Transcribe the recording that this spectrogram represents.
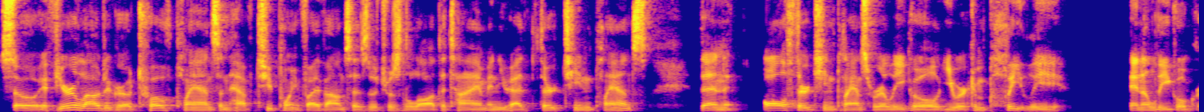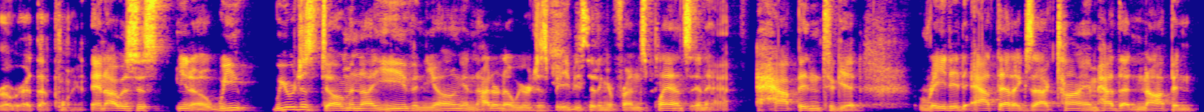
So if you're allowed to grow 12 plants and have 2.5 ounces, which was the law at the time, and you had 13 plants, then all 13 plants were illegal. You were completely an illegal grower at that point. And I was just, you know, we we were just dumb and naive and young and I don't know, we were just babysitting a friend's plants and happened to get raided at that exact time had that not been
